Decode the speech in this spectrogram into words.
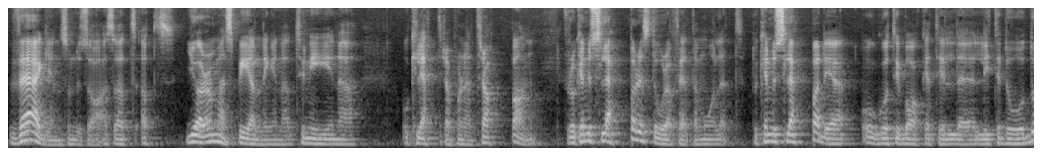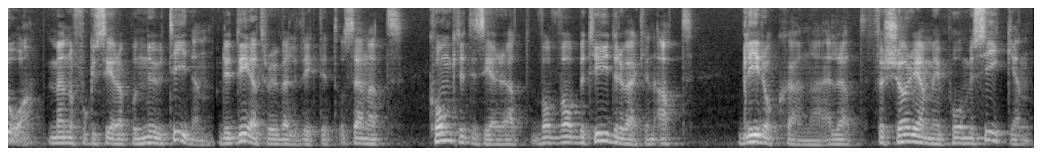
vägen som du sa. Alltså att, att göra de här spelningarna, turnéerna och klättra på den här trappan. För då kan du släppa det stora feta målet. Då kan du släppa det och gå tillbaka till det lite då och då. Men att fokusera på nutiden. Och det är det jag tror är väldigt viktigt. Och sen att konkretisera att vad, vad betyder det verkligen att bli rockstjärna eller att försörja mig på musiken?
